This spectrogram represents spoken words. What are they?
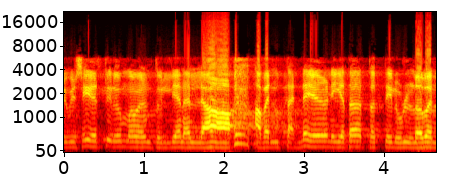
സൃഷ്ടികളോടൊരു വിഷയത്തിലും അവൻ തുല്യനല്ല. അവൻ തന്നെയാണ് യഥാർത്ഥത്തിലുള്ളവൻ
